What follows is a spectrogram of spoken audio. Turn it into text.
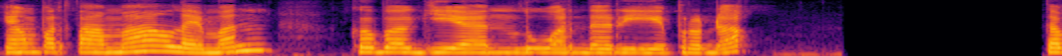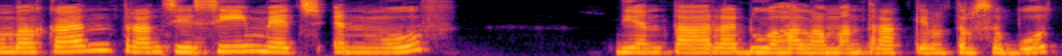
yang pertama lemon ke bagian luar dari produk, Tambahkan transisi match and move di antara dua halaman terakhir tersebut.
